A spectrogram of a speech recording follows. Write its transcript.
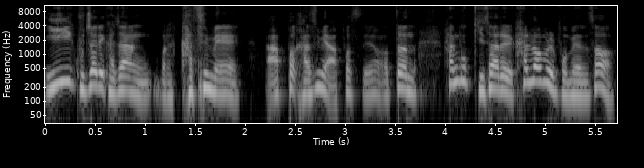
이 구절이 가장 뭐랄 가슴에 아파 가슴이 아팠어요. 어떤 한국 기사를 칼럼을 보면서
